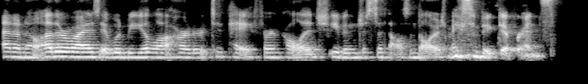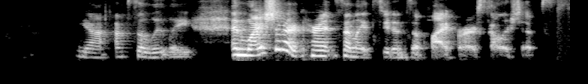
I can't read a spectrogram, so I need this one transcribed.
I don't know, otherwise it would be a lot harder to pay for college. Even just a $1,000 makes a big difference. Yeah, absolutely. And why should our current Sonlight students apply for our scholarships?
